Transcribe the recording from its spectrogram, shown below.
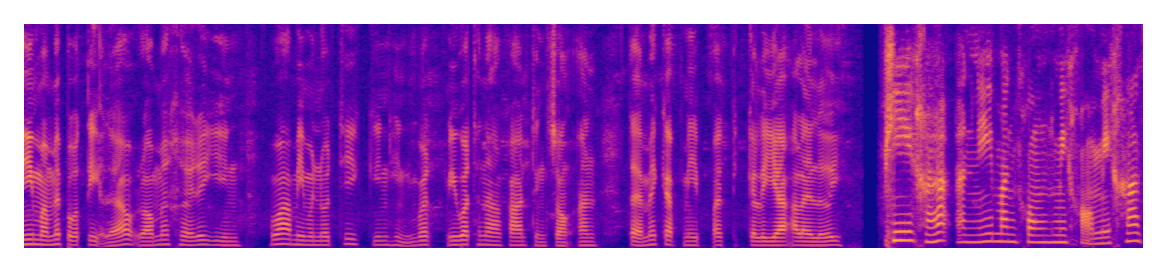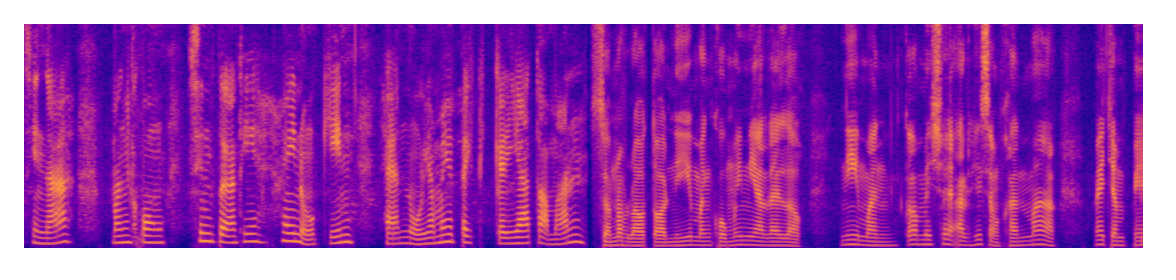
นี่มันไม่ปกติแล้วเราไม่เคยได้ยินว่ามีมนุษย์ที่กินหินวิวัฒนาการถึงสองอัน แต่ไม่กลับมีปฏิกิริยาอะไรเลย พี่คะ อันนี้มันคงมีของมีค่าสินะ มันคงสิ้นเปลืองที่ให้หนูกิน แถมหนูยังไม่ไปฏิกิริยาต่อมันสำหรับเราตอนนี้มันคงไม่มีอะไรหรอก นี่มันก็ไม่ใช่อะไรที่สำคัญมาก ไม่จำเป็น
